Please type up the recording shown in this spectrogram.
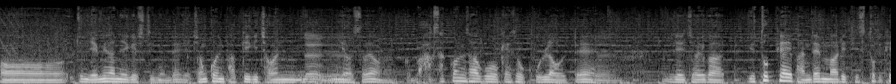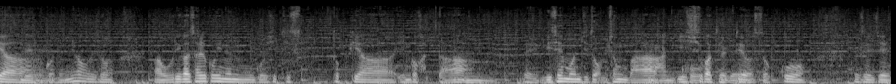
어, 좀 예민한 얘기일 수도 있는데 정권이 바뀌기 전이었어요. 그 막 사건 사고 계속 올라올 때 네. 이제 저희가 유토피아의 반대말이 디스토피아거든요. 그래서 아, 우리가 살고 있는 곳이 디스토피아인 것 같다. 음. 네, 미세먼지도 엄청 막 많고, 이슈가 될 네. 때였었고 그래서 이제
